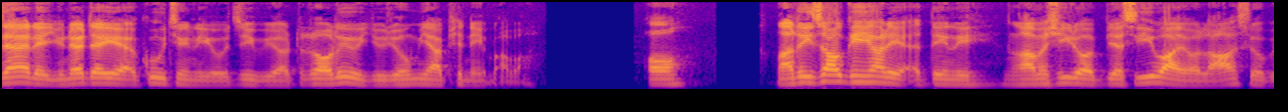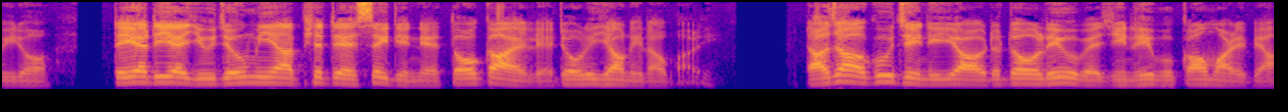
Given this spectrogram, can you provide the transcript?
ဆန်ရဲ့ United ရဲ့အခုချိန်တွေကိုကြည့်ပြီးတော့တော်တော်လေးကိုယူကျုံမရဖြစ်နေပါပါ။အော်ငါတိဆောက်ခဲ့ရတဲ့အသင်းလေးငါမရှိတော့ပျက်စီးပါရောလားဆိုပြီးတော့တရက်တရက်ယူကျုံမရဖြစ်တဲ့စိတ်တွေနဲ့တောကရည်လေအတော်လေးရောက်နေတော့ပါလေ။ဒါကြောင့်အခုချိန်ကြီးရောက်တော်တော်လေးကိုပဲရင်လေးဖို့ကောင်းပါလေဗျာ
